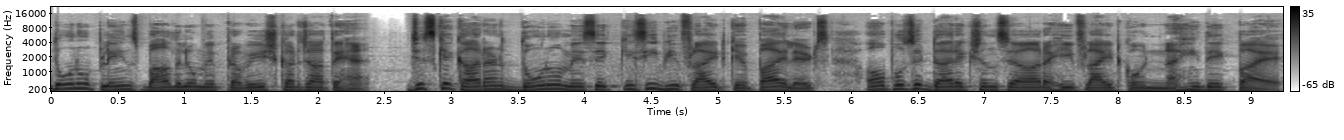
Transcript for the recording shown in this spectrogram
दोनों प्लेन्स बादलों में प्रवेश कर जाते हैं, जिसके कारण दोनों में से किसी भी फ़्लाइट के पायलट्स ऑपोजिट डायरेक्शन से आ रही फ़्लाइट को नहीं देख पाए।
